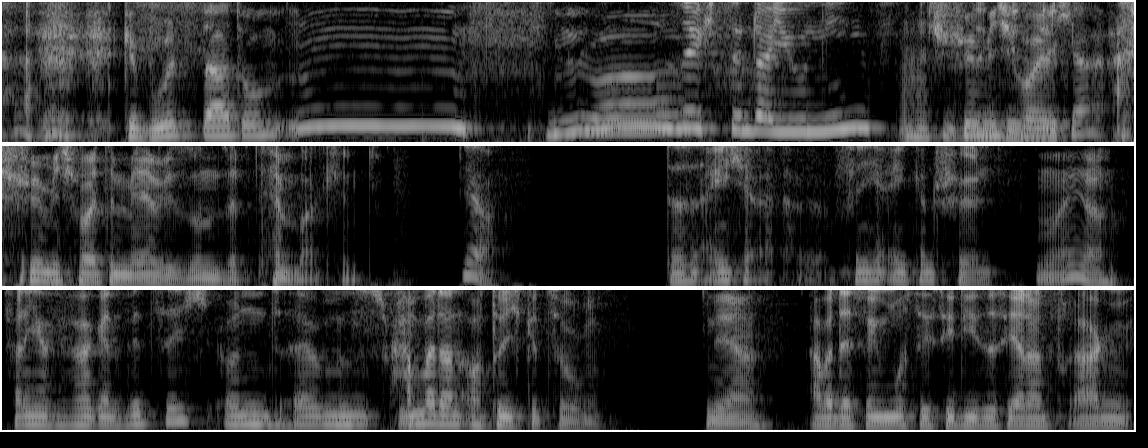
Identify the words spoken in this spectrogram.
Geburtsdatum. mm, ja. 16. Juni. Ich fühle mich, ich fühl mich heute mehr wie so ein Septemberkind. Ja. Das ist eigentlich, äh, finde ich eigentlich ganz schön. Naja. Fand ich auf jeden Fall ganz witzig und ähm, haben wir dann auch durchgezogen. Ja. Aber deswegen musste ich sie dieses Jahr dann fragen.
